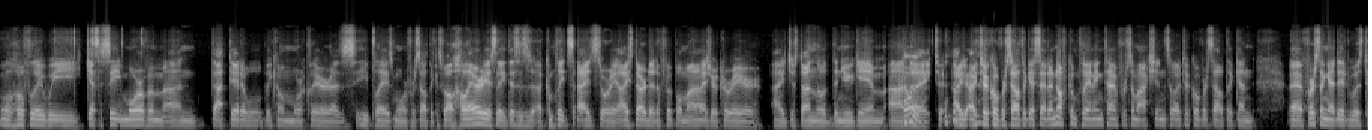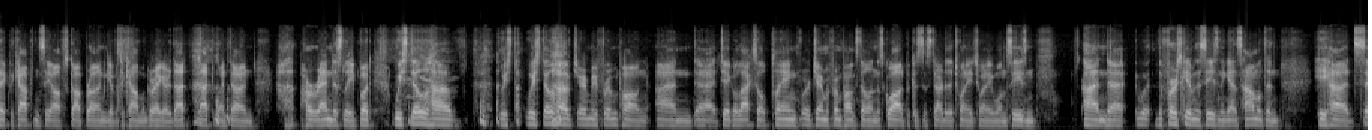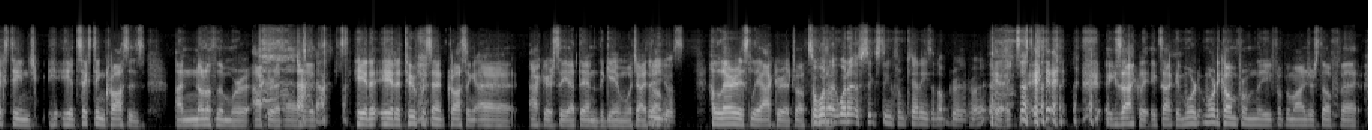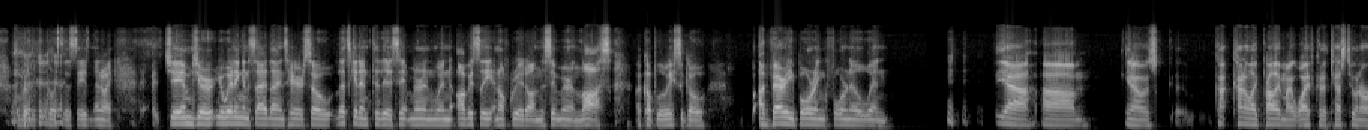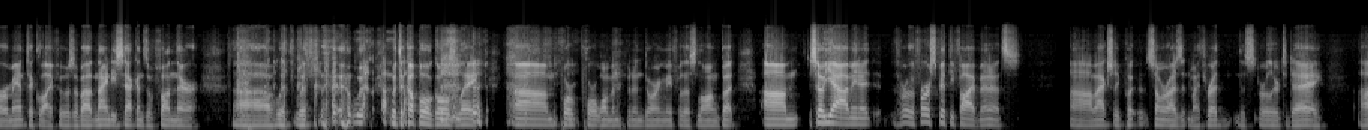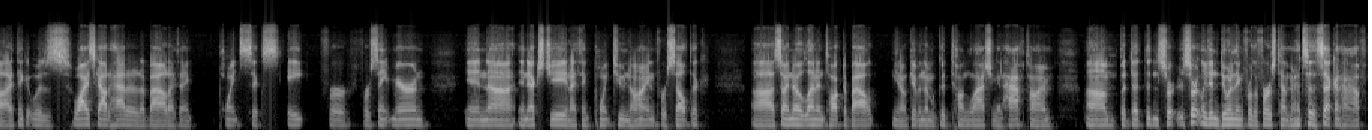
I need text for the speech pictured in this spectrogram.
Well, hopefully we get to see more of him, and that data will become more clear as he plays more for Celtic as well. Hilariously, this is a complete side story. I started a football manager career. I just downloaded the new game, and Oh. I, t- I I took over Celtic. I said enough complaining, time for some action. So I took over Celtic, and uh, first thing I did was take the captaincy off Scott Brown, give it to Cal McGregor. That that went down h- horrendously, but we still have we st- we still have Jeremy Frimpong and uh, Diego Laxalt playing for Jeremy Frimpong still in the squad because the start of the 2021 season. And uh, the first game of the season against Hamilton, he had 16 he he had 16 crosses and none of them were accurate at all. He had, he had a, he had a 2% crossing uh, accuracy at the end of the game, which I There thought was hilariously accurate. So one out, one out of sixteen from Kenny is an upgrade, right? Yeah, exactly, exactly, exactly. More more to come from the football manager stuff uh, over the course of the season. Anyway, James, you're you're waiting in the sidelines here, so let's get into the St. Mirren win. Obviously, an upgrade on the St. Mirren loss a couple of weeks ago. A very boring four 0 win. yeah, um, you know, it was kind of like probably my wife could attest to in our romantic life. It was about 90 seconds of fun there uh, with with with with a couple of goals late. Um, poor poor woman, been enduring me for this long. But um, so yeah, I mean, it, for the first 55 minutes, um, I actually put summarized it in my thread this earlier today. Uh, I think it was Wyscout had it at about I think 0.68 for for St. Mirren in uh, in xG, and I think 0.29 for Celtic. Uh, so I know Lennon talked about you know giving them a good tongue lashing at halftime, um, but that didn't certainly didn't do anything for the first 10 minutes of the second half.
